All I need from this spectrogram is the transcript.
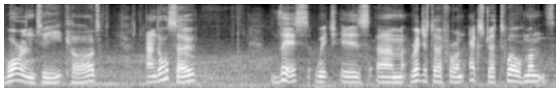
warranty card and also this which is um, register for an extra 12 months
